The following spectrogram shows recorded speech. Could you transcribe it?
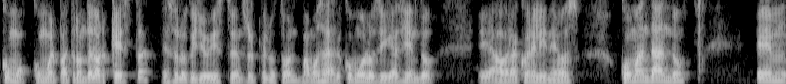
como, como el patrón de la orquesta. Eso es lo que yo he visto dentro del pelotón. Vamos a ver cómo lo sigue haciendo eh, ahora con el Ineos comandando. Em,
